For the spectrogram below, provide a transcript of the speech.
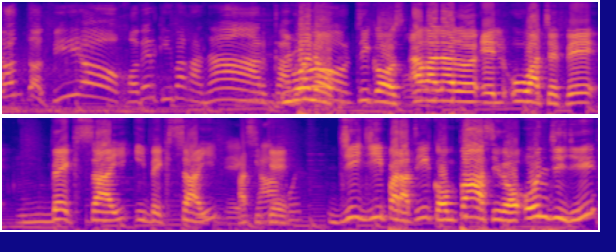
tonto, tío! ¡Joder, que iba a ganar, cabrón! Y bueno, chicos, ha ganado el UHC Vexai y Vexai. Me Así que en- GG para ti, compa. Ha sido un GG,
